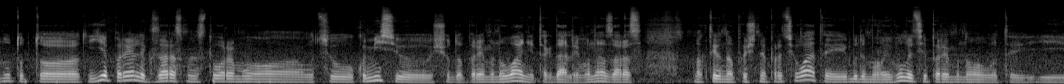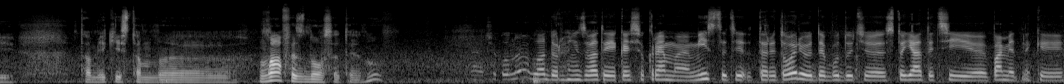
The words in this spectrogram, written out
Ну, тобто є перелік. Зараз ми створимо цю комісію щодо перейменувань і так далі. Вона зараз активно почне працювати і будемо і вулиці перейменовувати, і там якісь там е, мафи зносити. Ну, Е, планує влада організувати якесь окреме місце, територію, де будуть е, стояти ці пам'ятники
